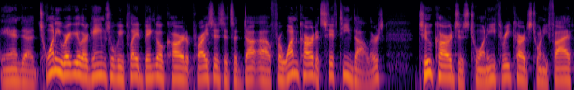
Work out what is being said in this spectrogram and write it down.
And uh, 20 regular games will be played bingo card prices. It's a uh, for one card it's $15. Two cards is 20, three cards 25.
